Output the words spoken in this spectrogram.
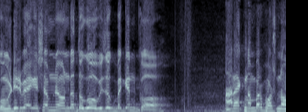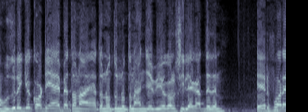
কমিটির ব্যাগের সামনে অনগা তোকে অভিযোগ ব্যাগেন ক। আর এক নম্বর প্রশ্ন হুজুরে গিয়ে কটে আয় বেতন আয়? এত নতুন নতুন হাঞ্জাবি অগল সিলে কাট দেন। এরপরে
